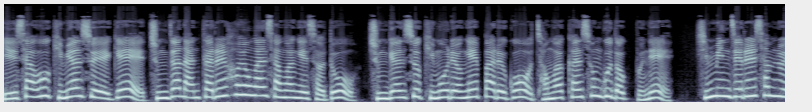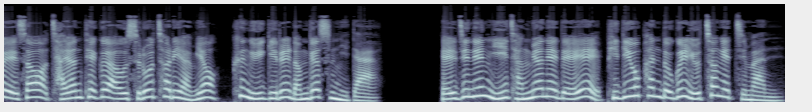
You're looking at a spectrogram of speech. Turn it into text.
1사 후 김현수에게 중전 안타를 허용한 상황에서도 중견수 김호령의 빠르고 정확한 송구 덕분에 신민재를 3루에서 자연태그 아웃으로 처리하며 큰 위기를 넘겼습니다. LG는 이 장면에 대해 비디오 판독을 요청했지만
